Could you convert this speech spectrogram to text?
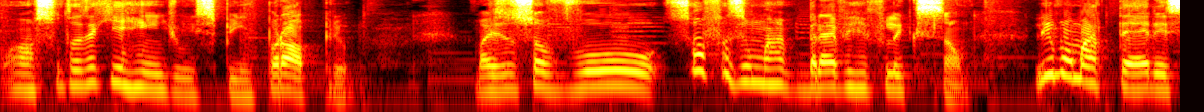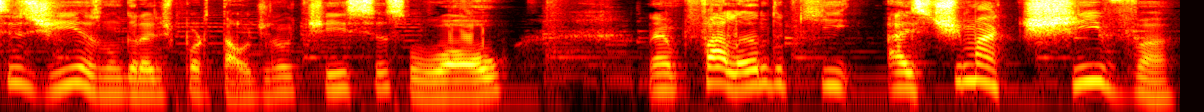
um assunto até que rende um spin próprio, mas eu só vou só fazer uma breve reflexão. Li uma matéria esses dias no grande portal de notícias, UOL, né, falando que a estimativa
